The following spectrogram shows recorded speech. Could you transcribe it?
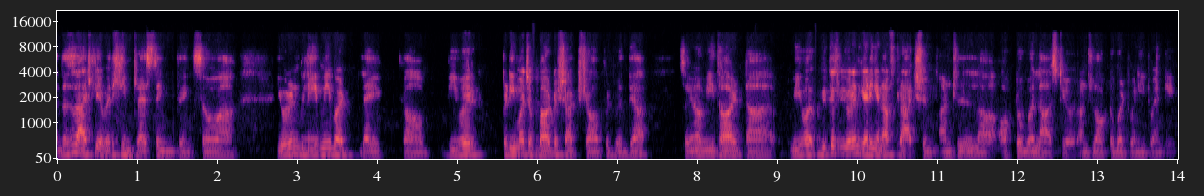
this is actually a very interesting thing. So uh, you wouldn't believe me, but like uh, we were pretty much about to shut shop with Vidya. So you know we thought we were because we weren't getting enough traction until October last year, until October 2020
